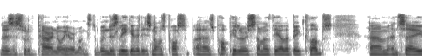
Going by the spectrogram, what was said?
there's a sort of paranoia amongst the Bundesliga that it's not as poss- uh, as popular as some of the other big clubs, um, and so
